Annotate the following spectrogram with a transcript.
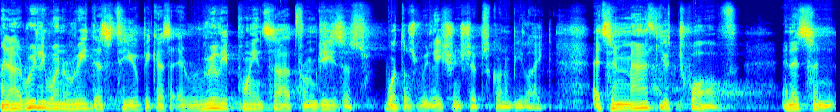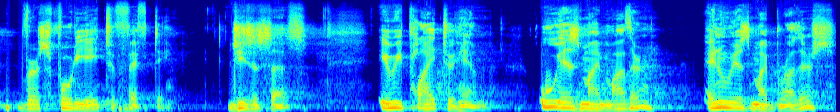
and I really want to read this to you because it really points out from Jesus what those relationships are going to be like. It's in Matthew 12, and it's in verse 48 to 50. Jesus says, He replied to him, Who is my mother and who is my brothers?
